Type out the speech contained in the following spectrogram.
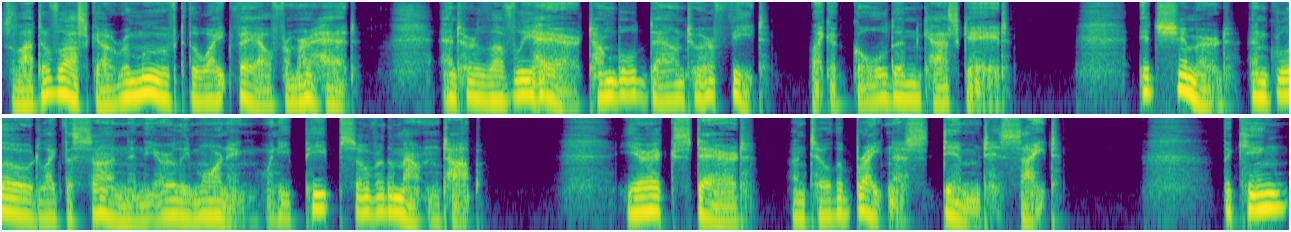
Zlatovlaska removed the white veil from her head, and her lovely hair tumbled down to her feet like a golden cascade. It shimmered and glowed like the sun in the early morning when he peeps over the mountain top. Yirik stared until the brightness dimmed his sight. The king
